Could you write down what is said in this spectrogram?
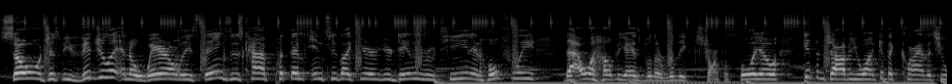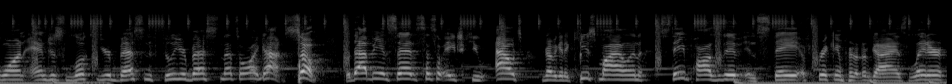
So just be vigilant and aware of all these things and just kind of put them into like your, your daily routine and hopefully that will help you guys build a really strong portfolio, get the job you want, get the client that you want, and just look your best and feel your best, and that's all I got. So with that being said, Sesso HQ out. We're never gonna keep smiling, stay positive, and stay freaking productive, guys. Later,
